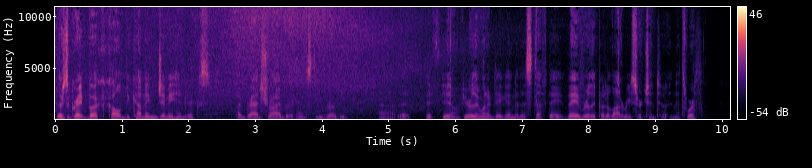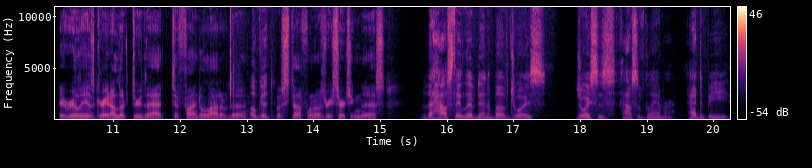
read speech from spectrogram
There's a great book called Becoming Jimi Hendrix by Brad Schreiber and Steve Roby uh, that if you know if you really want to dig into this stuff, they they've really put a lot of research into it, and it's worth. It really is great. I looked through that to find a lot of the oh good the stuff when I was researching this. The house they lived in above Joy's Joyce's House of Glamour had to be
